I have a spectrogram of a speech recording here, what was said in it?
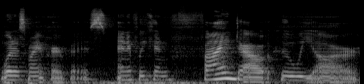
What is my purpose? And if we can find out who we are,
